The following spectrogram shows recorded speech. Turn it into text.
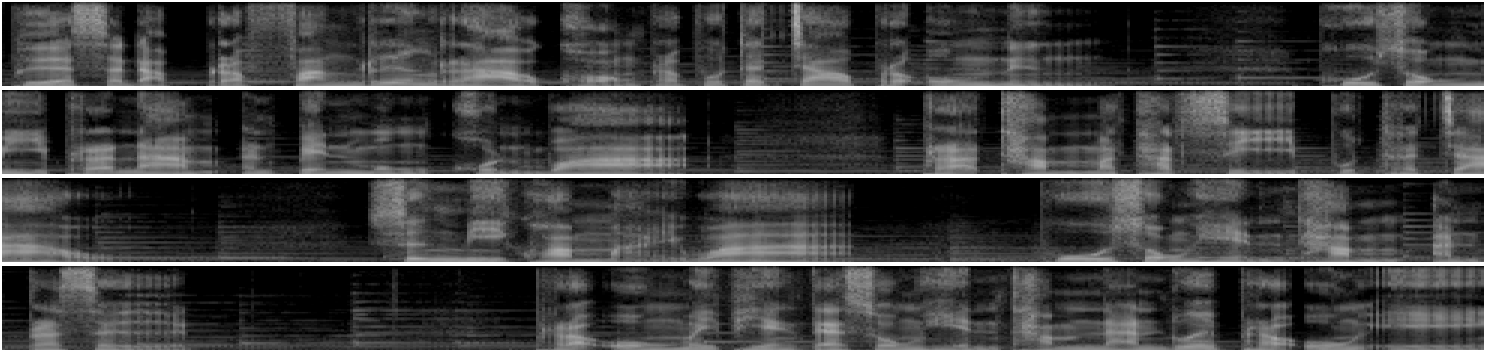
เพื่อสดับรับฟังเรื่องราวของพระพุทธเจ้าพระองค์หนึ่ง ผู้ทรงมีพระนามอันเป็นมงคลว่า พระธรรมทัตสีพุทธเจ้า ซึ่งมีความหมายว่า ผู้ทรงเห็นธรรมอันประเสริฐ พระองค์ไม่เพียงแต่ทรงเห็นธรรมนั้นด้วยพระองค์เอง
